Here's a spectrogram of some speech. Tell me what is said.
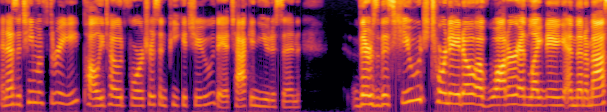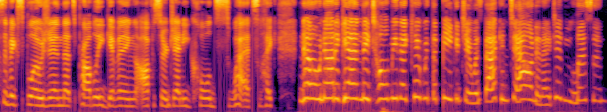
And as a team of three, Politoed, Forretress, and Pikachu, they attack in unison. There's this huge tornado of water and lightning, and then a massive explosion that's probably giving Officer Jenny cold sweats. Like, no, not again. They told me that kid with the Pikachu was back in town, and I didn't listen.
